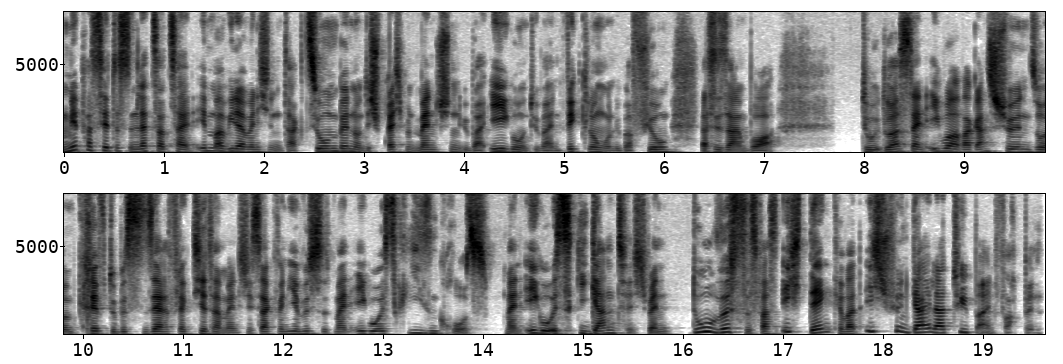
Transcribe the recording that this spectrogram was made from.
Und mir passiert es in letzter Zeit immer wieder, wenn ich in Interaktion bin und ich spreche mit Menschen über Ego und über Entwicklung und über Führung, dass sie sagen, boah, du, du hast dein Ego aber ganz schön so im Griff, du bist ein sehr reflektierter Mensch. Ich sage, wenn ihr wüsstet, mein Ego ist riesengroß, mein Ego ist gigantisch. Wenn du wüsstest, was ich denke, was ich für ein geiler Typ einfach bin,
